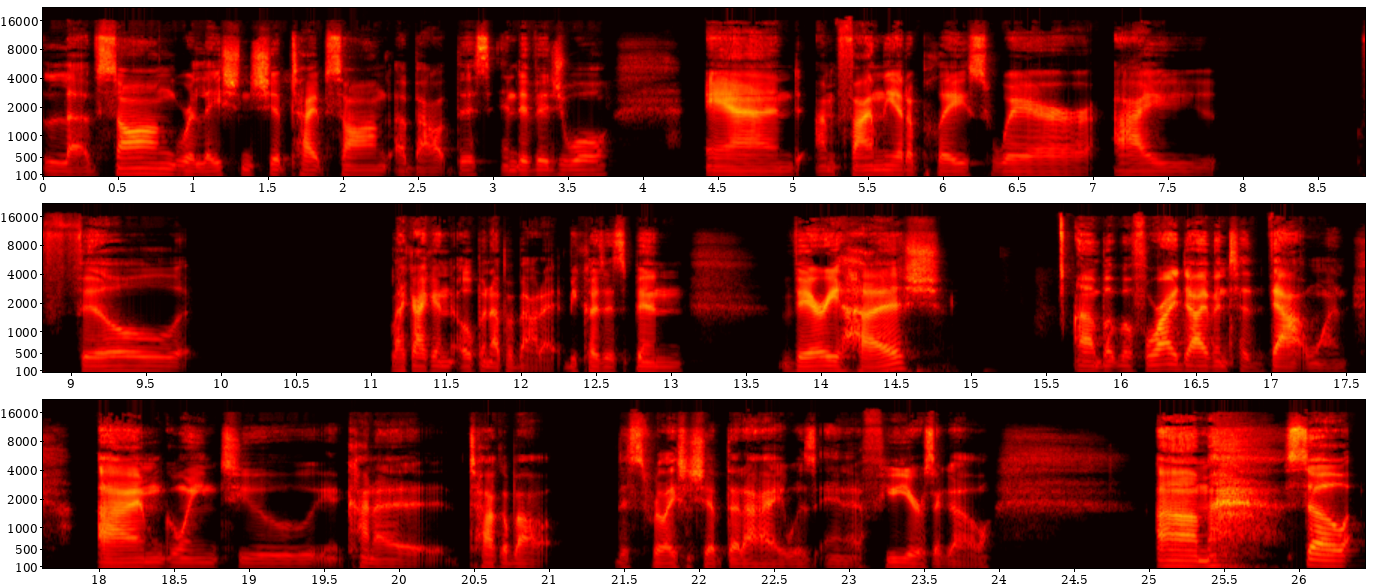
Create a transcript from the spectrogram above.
love song, relationship type song about this individual. And I'm finally at a place where I feel like I can open up about it because it's been very hush. Uh, but before I dive into that one, I'm going to kind of talk about this relationship that I was in a few years ago. Um, so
